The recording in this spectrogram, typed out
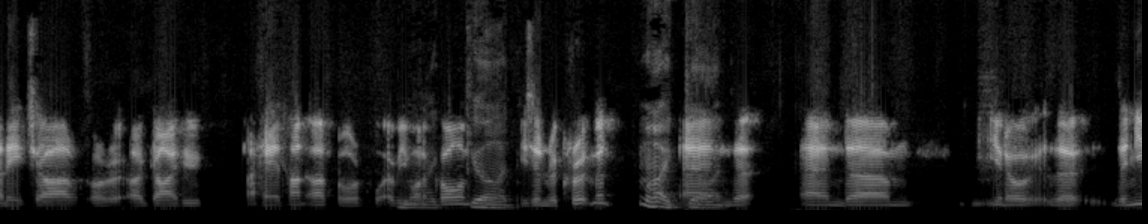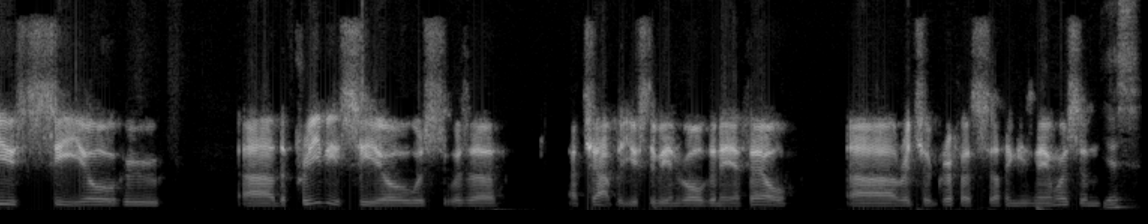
an HR or a guy who a headhunter or whatever you want to call him. God. He's in recruitment. My God. And uh, and um, you know the the new CEO who uh, the previous CEO was was a a chap that used to be involved in AFL, uh, Richard Griffiths, I think his name was, and yes.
